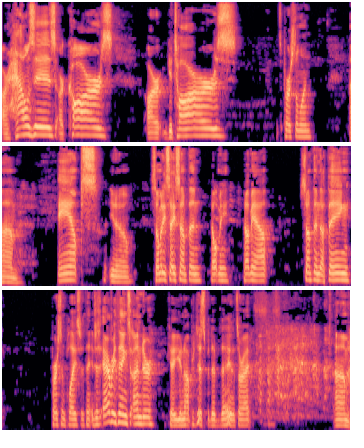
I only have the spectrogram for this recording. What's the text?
Our houses, our cars, our guitars, it's a personal one. Um, amps, you know, somebody say something, help me, help me out. Something, a thing, person, place, or thing. Just everything's under. Okay, you're not participative today. That's all right. Um,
